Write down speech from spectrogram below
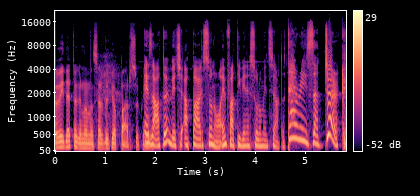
avevi detto che non sarebbe più apparso. quindi- Esatto, invece apparso no, e infatti viene solo menzionato Terry's a jerk.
